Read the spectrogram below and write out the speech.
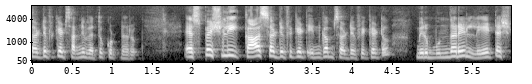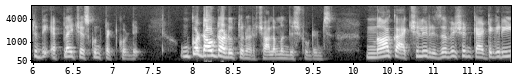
సర్టిఫికేట్స్ అన్ని వెతుక్కుంటున్నారు. Especially caste certificate income certificate మీరు ముందరే లేటెస్ట్ది అప్లై చేసుకుని పెట్టుకోండి. ఇంకో డౌట్ అడుగుతున్నారు చాలామంది స్టూడెంట్స్. మాకు యాక్చువల్లీ రిజర్వేషన్ కేటగిరీ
